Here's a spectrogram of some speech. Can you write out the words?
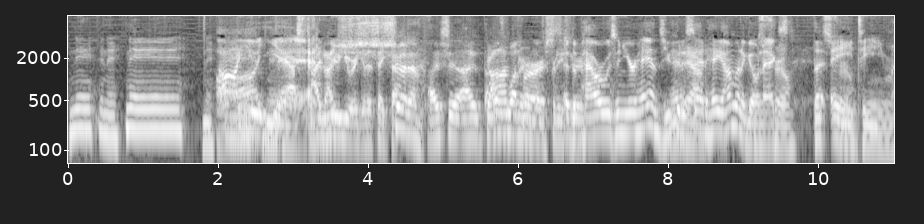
Nah, nah, nah, nah. Oh, yes. I knew you were going to take that. Should have. I should. I, I was Gone wondering. I was first. pretty Uh, sure. The power was in your hands. You could have Yeah. said, "Hey, I'm going to go That's next." true. The That's A true. team.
